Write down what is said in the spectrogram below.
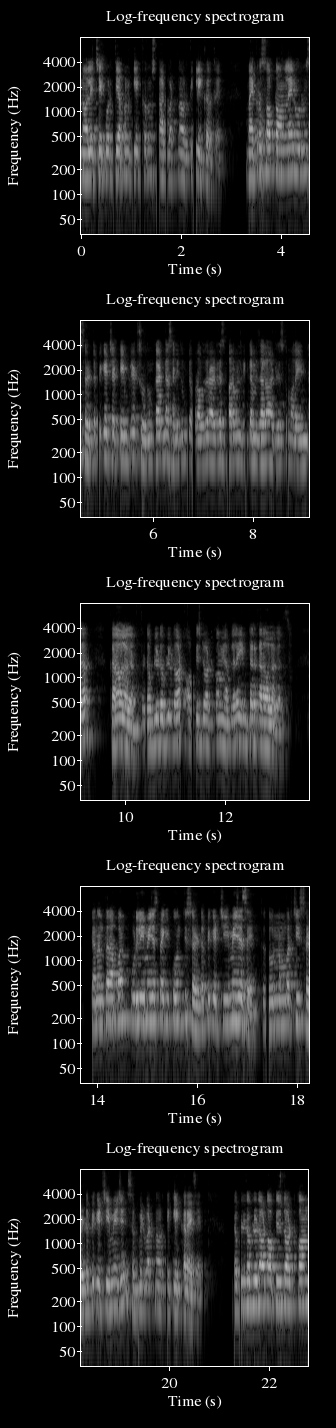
नॉलेज चेक वरती आपण क्लिक करून स्टार्ट बटनावरती क्लिक करतोय. मायक्रोसॉफ्ट ऑनलाईन वरून सर्टिफिकेटच्या टेम्पलेट शोधून काढण्यासाठी तुमच्या ब्राउझर ऍड्रेस बारमध्ये रिकामी जागा ऍड्रेस तुम्हाला एंटर करावा लागेल. तर W W dot office dot com आपल्याला एंटर करावं लागेल. त्यानंतर आपण पुढील इमेजेस पैकी कोणती सर्टिफिकेटची इमेजेस आहे? तर दोन नंबरची सर्टिफिकेटची इमेज आहे. सबमिट बटनावरती क्लिक करायचं आहे W W dot office dot com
